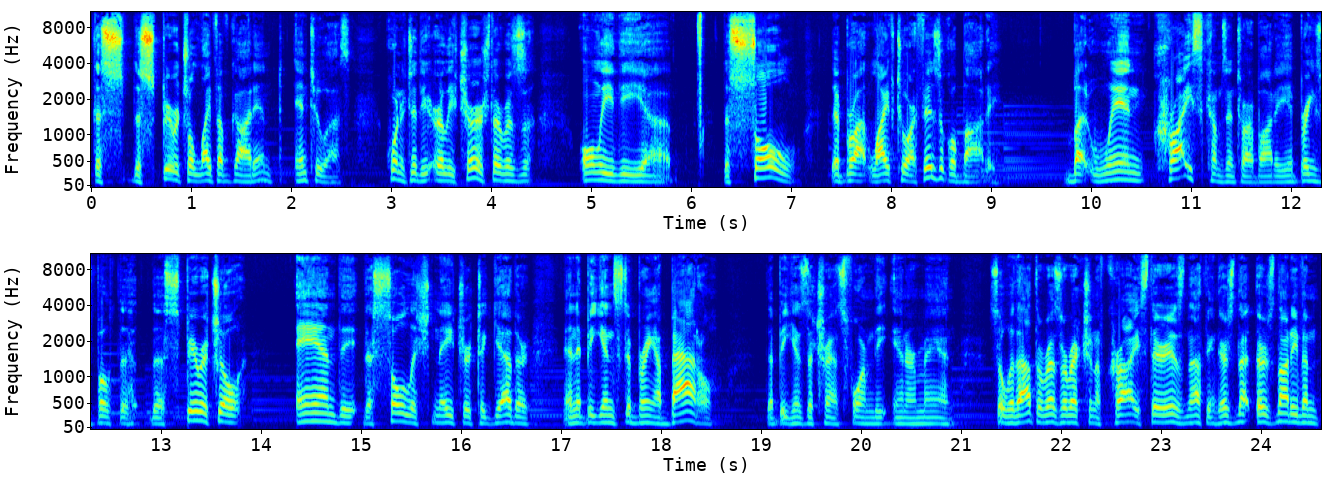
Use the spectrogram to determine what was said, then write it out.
the, the spiritual life of God in, into us. According to the early church, there was only the, uh, the soul that brought life to our physical body. But when Christ comes into our body, it brings both the, the spiritual and the, the soulish nature together, and it begins to bring a battle that begins to transform the inner man. So without the resurrection of Christ, there is nothing. There's not, there's not even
